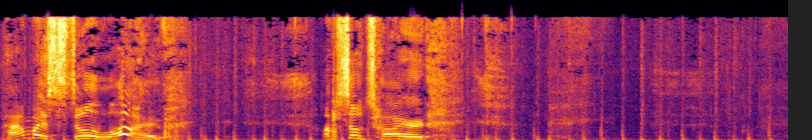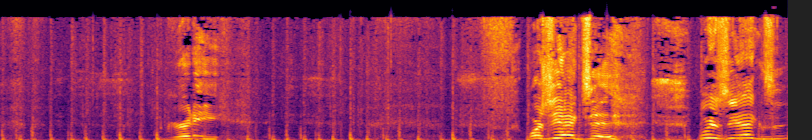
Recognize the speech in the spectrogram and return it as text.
How am I still alive? I'm so tired. Gritty. Where's the exit? Where's the exit?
